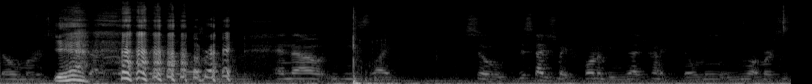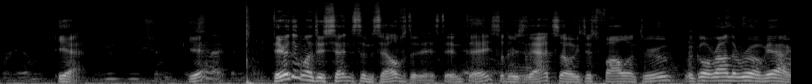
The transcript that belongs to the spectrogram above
no mercy. Yeah. you gotta kill him. Right. And now he's like, so this guy just made fun of me. You guys are trying to kill me, and you want mercy for him. Yeah. You you shouldn't Yeah. anything. They're the ones who sentenced themselves to this, didn't they? So there's that. So he's just following through. We'll go around the room. Yeah,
